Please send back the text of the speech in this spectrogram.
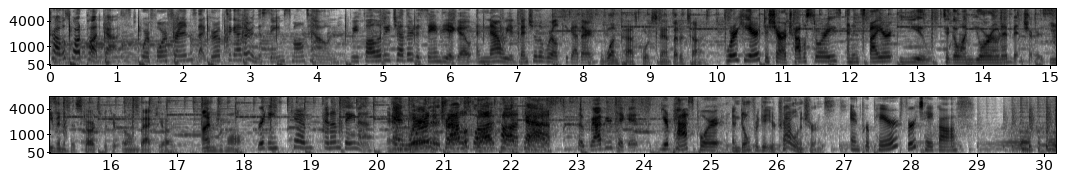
Travel Squad podcast. We're four friends that grew up together in the same small town. We followed each other to San Diego, and now we adventure the world together. One passport stamp at a time. We're here to share our travel stories and inspire you to go on your own adventures. Even if it starts with your own backyard. I'm Jamal. Brittany, Kim, And I'm Zaina. And we're the Travel Squad podcast. So grab your tickets. Your passport. And don't forget your travel insurance. And prepare for takeoff. Hello,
